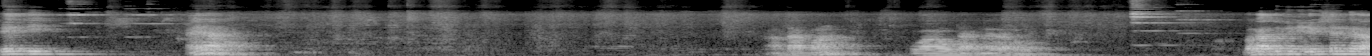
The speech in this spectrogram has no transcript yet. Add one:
रेती आहे ना? आता आपण वाळू टाकणार आहोत. बघा तुम्ही निरीक्षण करा.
